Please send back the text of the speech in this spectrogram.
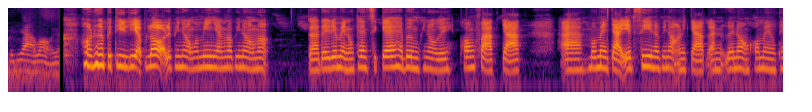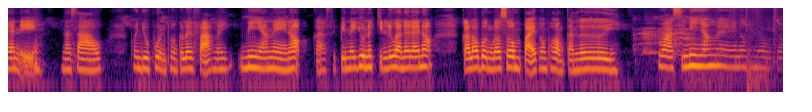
คุณยาว่าแล้วหอนเฮือนไปทีเรียบเลาะเลยพี่น้องว่ามีหยังเนาะพี่น้องเนาะก็ได้ได้แม่น้องแทนสิแก้ให้เบิ่งพี่น้องเอ้ยของฝากจาก อ่าบ่แม่นจาก FC เนาะพี่น้องในจากอันเอื้อน้องของแม่น้องแทนเองนาสาวเพิ่นอยู่พุ่นเพิ่นก็เลยฝากในมีหยังแหน่เนาะก็สิเป็นในอยู่ในกินหรือว่าได้ๆเนาะก็เราเบิ่งเราส้มไปพร้อมๆกันเลย ว่าสิมีหยังแหน่เนาะพี่น้องจ้า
